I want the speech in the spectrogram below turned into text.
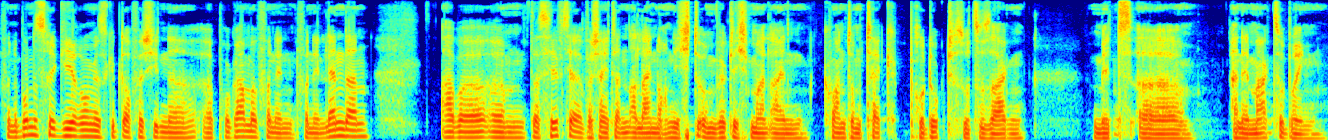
von der Bundesregierung, es gibt auch verschiedene äh, Programme von den, von den Ländern. Aber ähm, das hilft ja wahrscheinlich dann allein noch nicht, um wirklich mal ein Quantum Tech Produkt sozusagen mit äh, an den Markt zu bringen.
